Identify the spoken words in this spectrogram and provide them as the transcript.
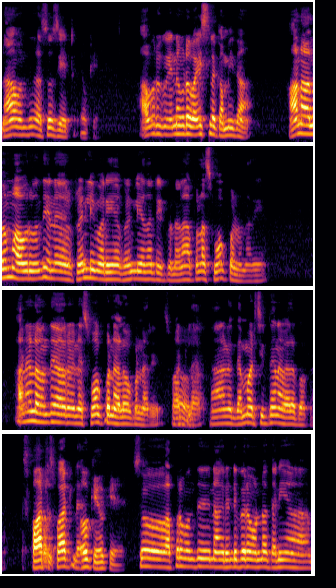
நான் வந்து அசோசியேட் ஓகே. அவருக்கு என்னை விட வயசில் கம்மி தான் ஆனாலும் அவர் வந்து என்னை ஃப்ரெண்ட்லி மாதிரியே ஃப்ரெண்ட்லியாக தான் ட்ரீட் பண்ணார். அப்போல்லாம் ஸ்மோக் பண்ணேன் நிறைய. அதனால் வந்து அவர் என்னை ஸ்மோக் பண்ண அலோவ் பண்ணார் ஸ்பாட்டில் நான் தம் அடிச்சுட்டு தான் நான் வேலை பார்ப்பேன். ஸ்பாட் ஸ்பாட்டில் ஓகே ஓகே ஸோ அப்புறம் வந்து நாங்கள் ரெண்டு பேரும் ஒன்றா தனியாக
